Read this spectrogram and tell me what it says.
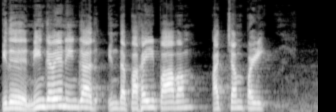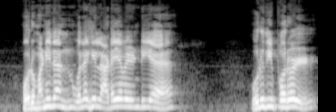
இது நீங்கவே நீங்காது. இந்த பகை பாவம் அச்சம் பழி. ஒரு மனிதன் உலகில் அடைய வேண்டிய உறுதிப்பொருள்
